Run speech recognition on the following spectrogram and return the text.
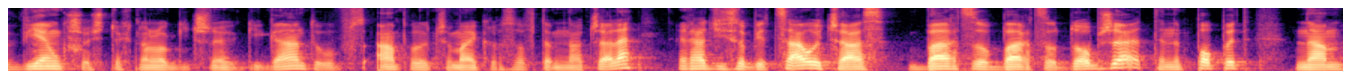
większość technologicznych gigantów z Apple czy Microsoftem na czele radzi sobie cały czas bardzo, bardzo dobrze. Ten popyt nam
